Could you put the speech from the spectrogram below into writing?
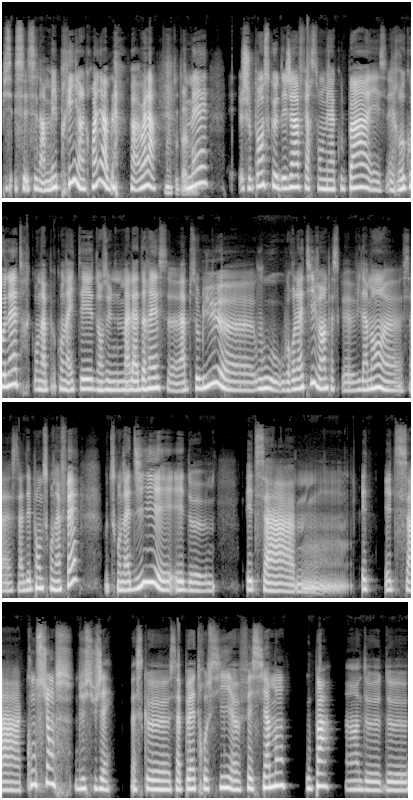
Puis c'est d'un mépris incroyable. Enfin, voilà. Totalement. Mais je pense que déjà faire son mea culpa et, reconnaître qu'on a, été dans une maladresse euh, absolue euh, ou, relative, hein, parce qu'évidemment, euh, ça, dépend de ce qu'on a fait de ce qu'on a dit et, et de, sa, conscience du sujet. Parce que ça peut être aussi euh, fait sciemment ou pas hein, de,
